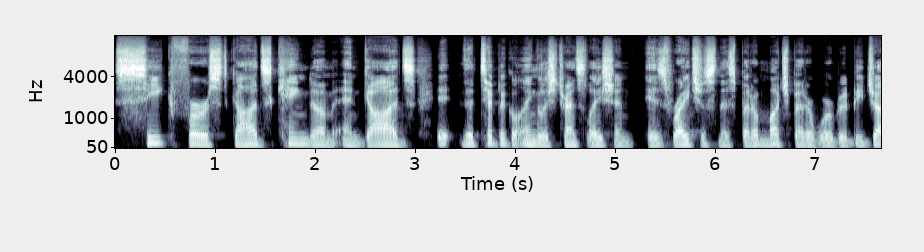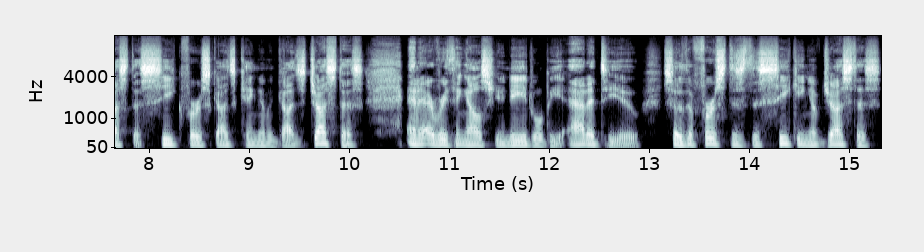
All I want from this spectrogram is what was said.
seek first God's kingdom and God's, it, the typical English translation is righteousness, but a much better word would be justice. Seek first God's kingdom and God's justice, and everything else you need will be added to you. So the first is the seeking of justice.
